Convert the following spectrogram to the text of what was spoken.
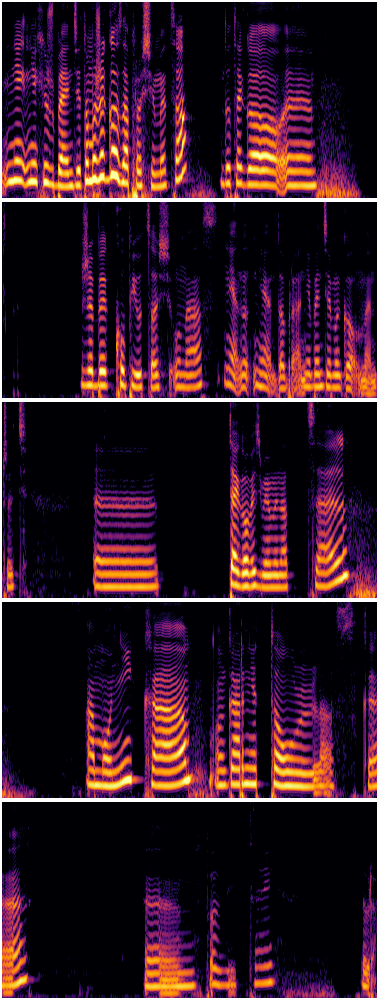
Nie, niech już będzie. To może go zaprosimy, co? Do tego, y, żeby kupił coś u nas. Nie, no, nie, dobra, nie będziemy go męczyć. Y, tego weźmiemy na cel. A Monika ogarnie tą laskę. Powitaj. Dobra.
